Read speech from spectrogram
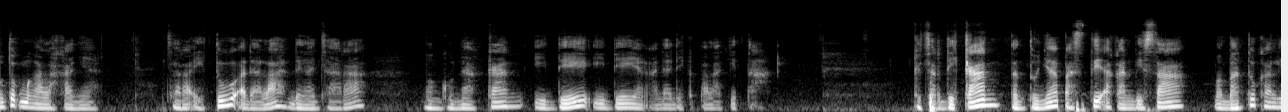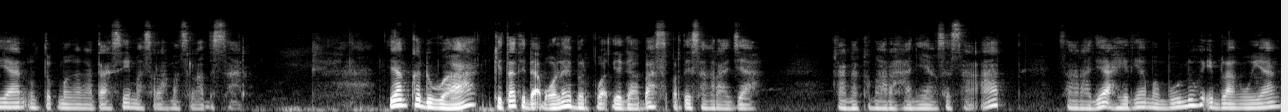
untuk mengalahkannya. Cara itu adalah dengan cara menggunakan ide-ide yang ada di kepala kita. Kecerdikan tentunya pasti akan bisa membantu kalian untuk mengatasi masalah-masalah besar. Yang kedua, kita tidak boleh berbuat gegabah seperti sang raja. Karena kemarahannya yang sesaat, sang raja akhirnya membunuh Iblang Wuyang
